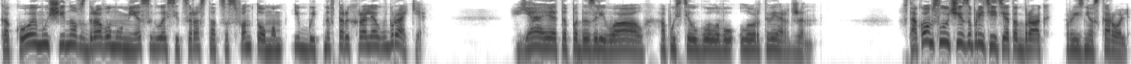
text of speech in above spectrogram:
Какой мужчина в здравом уме согласится расстаться с фантомом и быть на вторых ролях в браке? «Я это подозревал», — опустил голову лорд Верджин. «В таком случае запретите этот брак», — произнес король.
